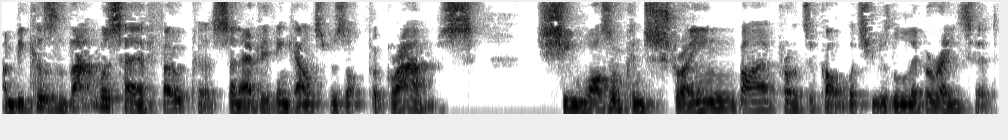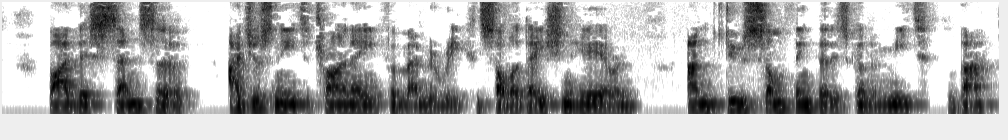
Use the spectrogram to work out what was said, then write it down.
And because that was her focus and everything else was up for grabs, she wasn't constrained by a protocol, but she was liberated by this sense of, I just need to try and aim for memory consolidation here and, and do something that is going to meet that.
